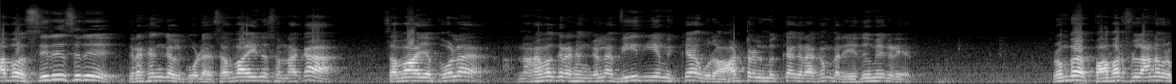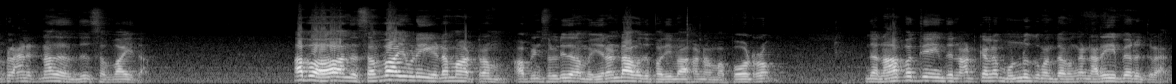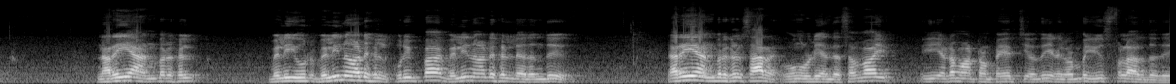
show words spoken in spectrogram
அப்போ சிறு சிறு கிரகங்கள் கூட செவ்வாயின்னு சொன்னாக்கா செவ்வாயை போல நவகிரகங்களில் வீரியமிக்க ஒரு ஆற்றல் மிக்க கிரகம் வேறு எதுவுமே கிடையாது. ரொம்ப பவர்ஃபுல்லான ஒரு பிளானட்னா அது வந்து செவ்வாய் தான். அப்போது அந்த செவ்வாயுடைய இடமாற்றம் அப்படின்னு சொல்லி இதை நம்ம இரண்டாவது பதிவாக நம்ம போடுறோம். இந்த நாற்பத்தி ஐந்து நாட்களில் முன்னுக்கு வந்தவங்க நிறைய பேர் இருக்கிறாங்க. நிறைய அன்பர்கள் வெளியூர் வெளிநாடுகள் குறிப்பாக வெளிநாடுகளில் இருந்து நிறைய அன்பர்கள் சார் உங்களுடைய அந்த செவ்வாய் இடமாற்றம் பயிற்சி வந்து எனக்கு ரொம்ப யூஸ்ஃபுல்லாக இருந்தது.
